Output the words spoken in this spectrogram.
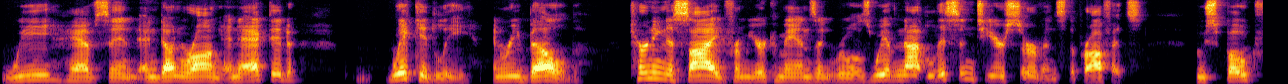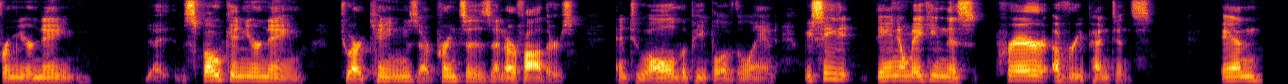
We have sinned and done wrong and acted wickedly and rebelled, turning aside from your commands and rules. We have not listened to your servants, the prophets, who spoke from your name, uh, spoke in your name to our kings, our princes, and our fathers, and to all the people of the land. We see Daniel making this prayer of repentance. And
